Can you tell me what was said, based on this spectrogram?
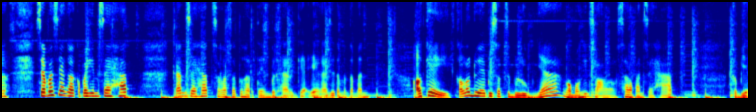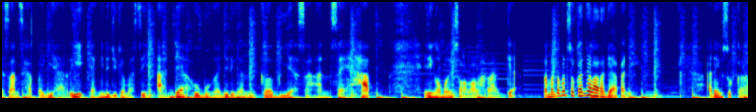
Siapa sih yang nggak kepengen sehat? Kan sehat salah satu harta yang berharga ya nggak sih teman-teman? Oke okay, kalau dua episode sebelumnya ngomongin soal sarapan sehat kebiasaan sehat pagi hari yang ini juga masih ada hubungannya dengan kebiasaan sehat. Ini ngomongin soal olahraga. Teman-teman sukanya olahraga apa nih ada yang suka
